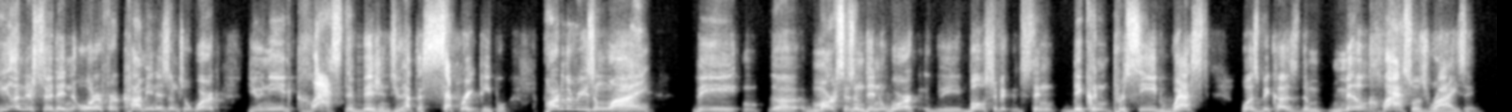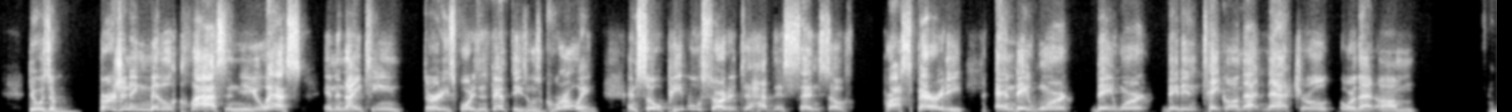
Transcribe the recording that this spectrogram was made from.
He understood that in order for communism to work, you need class divisions. You have to separate people. Part of the reason why the the Marxism didn't work, the Bolsheviks didn't they couldn't proceed west was because the middle class was rising. There was a burgeoning middle class in the US in the 1930s, 40s, and 50s. It was growing. And so people started to have this sense of prosperity and they weren't, they weren't, they didn't take on that natural or that um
